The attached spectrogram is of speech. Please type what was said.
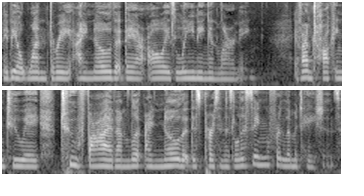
maybe a 1 3, I know that they are always leaning and learning. If I'm talking to a 2 5, I'm li- I know that this person is listening for limitations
